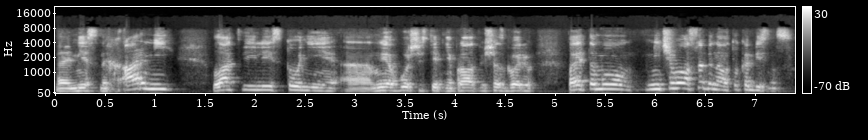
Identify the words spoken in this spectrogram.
э, местных армий Латвии или Эстонии. Э, ну, я в большей степени про Латвию сейчас говорю. Поэтому ничего особенного, только бизнес.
